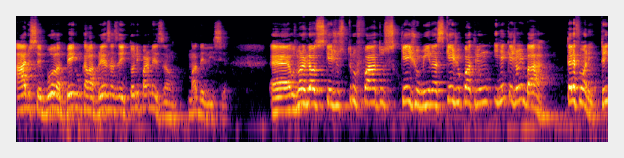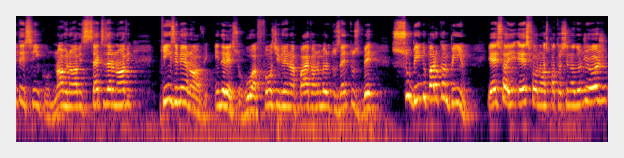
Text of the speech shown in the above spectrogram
alho, cebola, bacon, calabresa, azeitona e parmesão. Uma delícia. É, os maravilhosos queijos trufados, queijo Minas, queijo 4 em 1 e requeijão em barra. Telefone 35 99 709 1569. Endereço: Rua Afonso de Vilhena Paiva, número 200B, subindo para o Campinho. E é isso aí, esse foi o nosso patrocinador de hoje.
